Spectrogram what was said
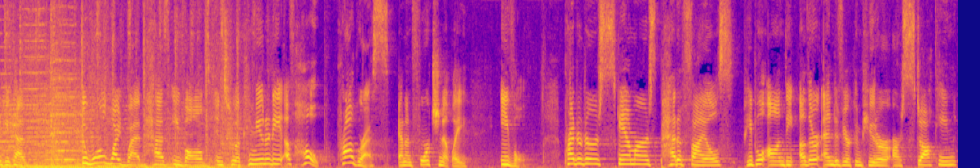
Thank you, Kev. The World Wide Web has evolved into a community of hope, progress, and unfortunately, evil. Predators, scammers, pedophiles, people on the other end of your computer are stalking,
